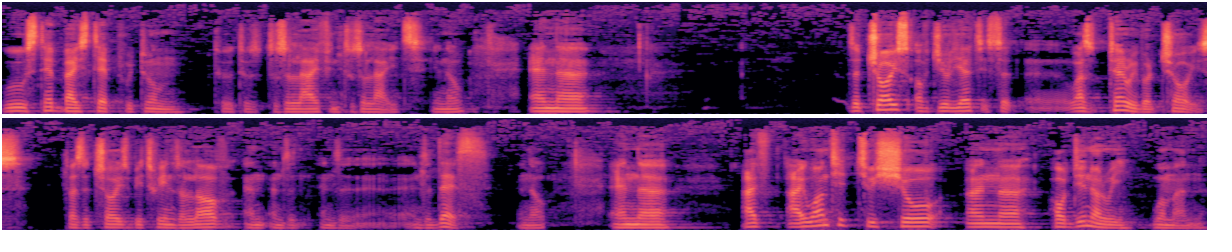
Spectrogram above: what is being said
who step by step return to, to, to the life and to the light, you know, and uh, the choice of Juliet a, uh, was a terrible choice. It was the choice between the love and, and, the, and, the, and the death, you know. and uh, I I wanted to show an uh, ordinary woman,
